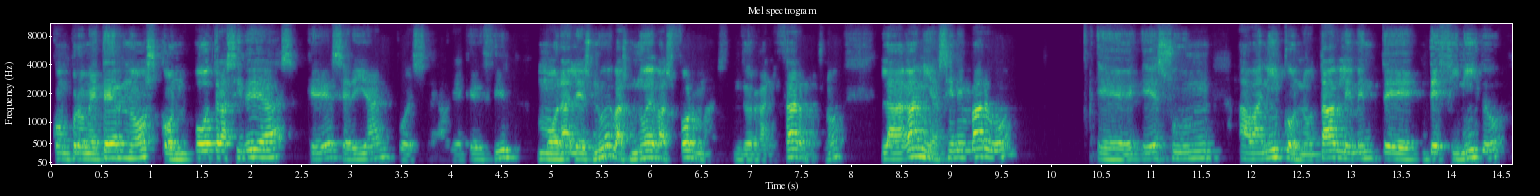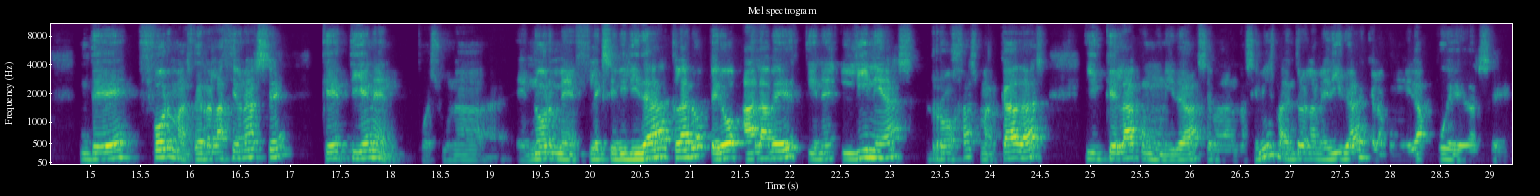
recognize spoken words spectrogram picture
comprometernos con otras ideas que serían, pues, habría que decir, morales nuevas, nuevas formas de organizarnos, ¿no? La agamia, sin embargo, eh, es un abanico notablemente definido de formas de relacionarse que tienen pues una enorme flexibilidad, claro, pero a la vez tiene líneas rojas marcadas y que la comunidad se va dando a sí misma dentro de la medida en que la comunidad puede darse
